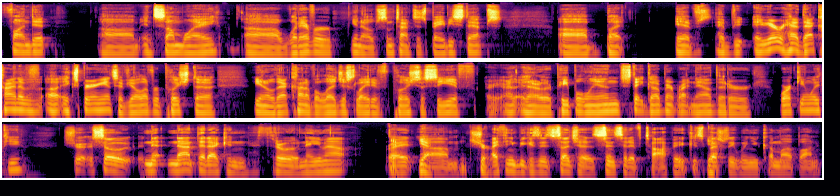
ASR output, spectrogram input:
fund it um, in some way, uh, whatever you know. Sometimes it's baby steps, uh, but have have you, have you ever had that kind of uh, experience? Have y'all ever pushed a you know that kind of a legislative push to see if are, are there people in state government right now that are working with you? Sure. So, n- not that I can throw a name out, right? yeah, Um, sure. I think because it's such a sensitive topic, especially when you come up on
